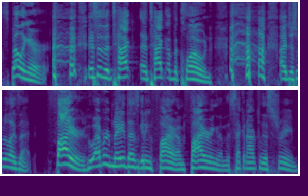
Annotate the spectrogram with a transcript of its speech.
spelling error. it says attack attack of the clone. I just realized that. Fired. Whoever made that's getting fired. I'm firing them the second after this stream.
